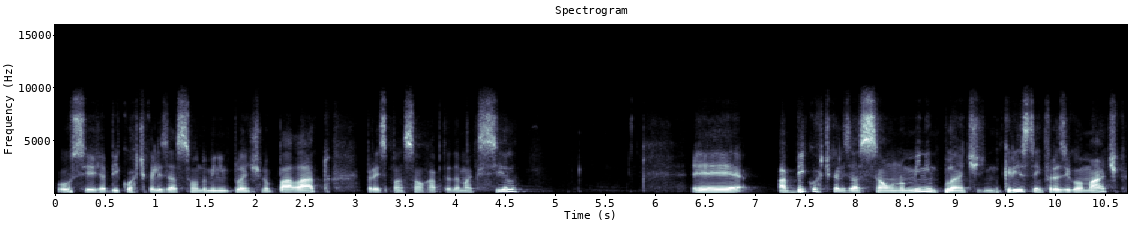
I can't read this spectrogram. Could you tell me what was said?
ou seja, a bicorticalização do mini implante no palato para expansão rápida da maxila, é, a bicorticalização no mini implante em crista infrazigomática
